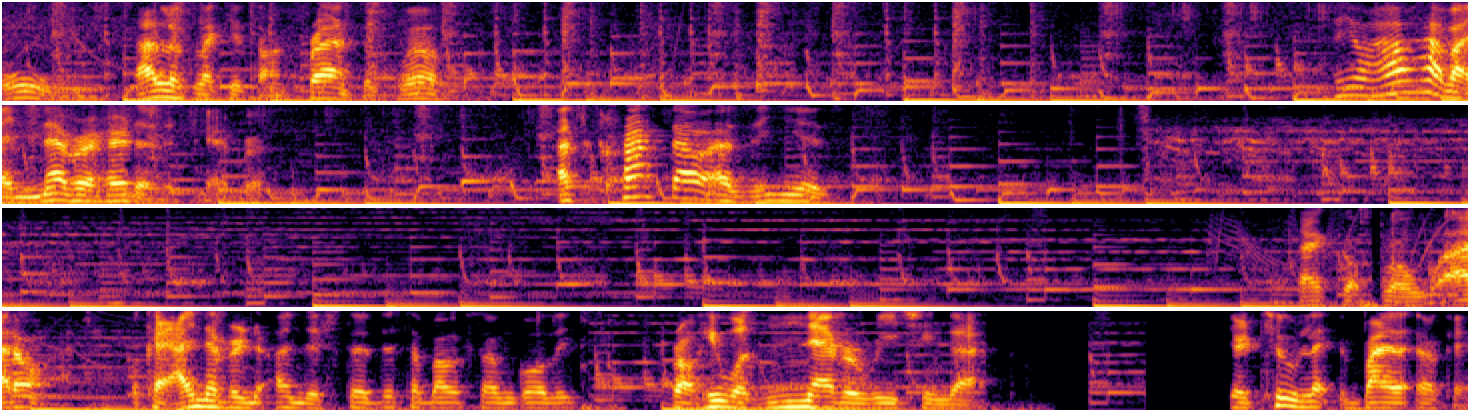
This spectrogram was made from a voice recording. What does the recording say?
Oh, that looks like it's on France as well. Yo, how have I never heard of this guy, bro? As cracked out as he is. That go, bro, I don't. Okay, I never understood this about some goalies. Bro, he was never reaching that. You're too late. By okay,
